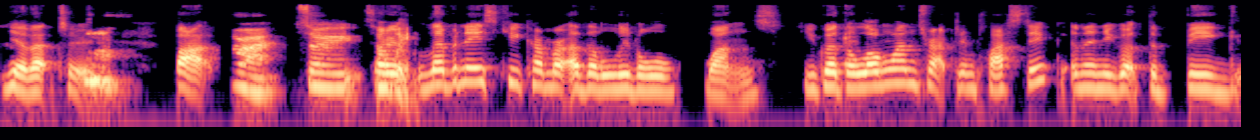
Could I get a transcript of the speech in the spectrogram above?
Yeah, that too. But right. So, so oh, wait. Lebanese cucumber are the little ones. You've got the long ones wrapped in plastic, and then you've got the big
